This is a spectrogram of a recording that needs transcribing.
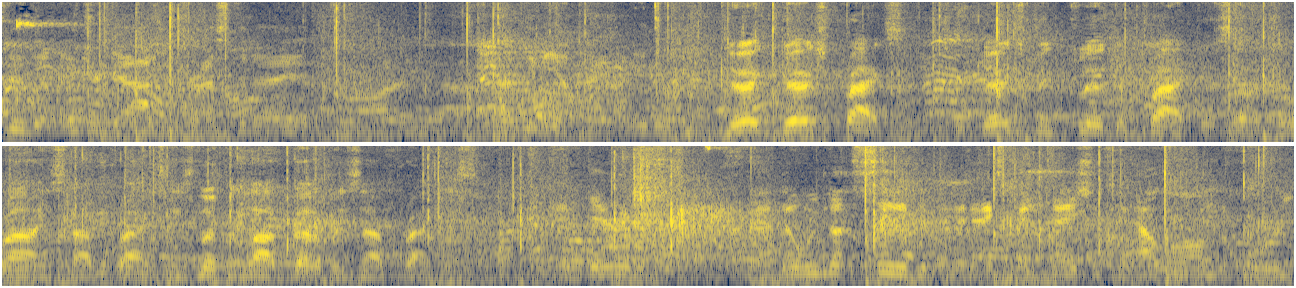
Two of the injured guys addressed today, and Ron and any update on either one? Derek, Derek's practicing. Derek's been cleared to practice. Uh, Jeronne, he's not practicing. He's looking a lot better, but he's not practicing. And Derek, I know we've not seen it, but I mean, expectations and how long before you,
